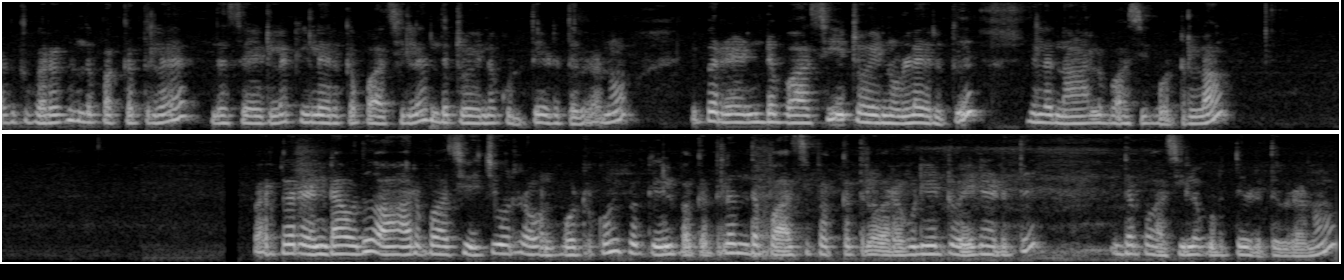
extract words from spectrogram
அதுக்கு பிறகு இந்த பக்கத்தில் இந்த சைடில் கீழே இருக்க பாசியில் இந்த டொயினை கொடுத்து எடுத்துக்கிடணும். இப்போ ரெண்டு பாசி டொயின் உள்ளே இருக்குது இதில் நாலு பாசி போட்டுடலாம். பிறகு ரெண்டாவது ஆறு பாசி வச்சு ஒரு ரவுண்ட் போட்டிருக்கோம். இப்போ கீழ் பக்கத்தில் இந்த பாசி பக்கத்தில் வரக்கூடிய டொயினை எடுத்து இந்த பாசியில் கொடுத்து எடுத்துக்கிடணும்.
